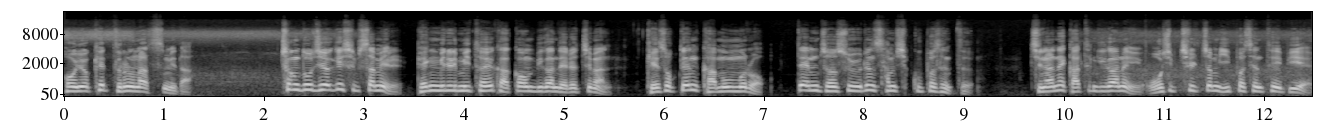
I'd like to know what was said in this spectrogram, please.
허옇게 드러났습니다. 청도 지역에 13일 100mm에 가까운 비가 내렸지만 계속된 가뭄으로 댐 저수율은 39%, 지난해 같은 기간의 57.2%에 비해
